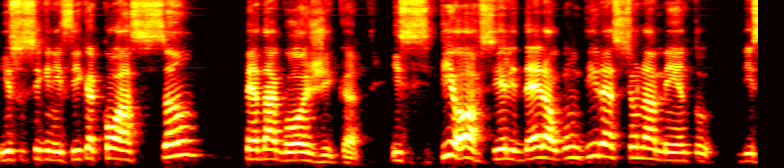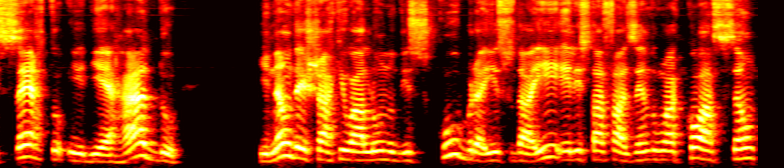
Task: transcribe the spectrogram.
isso significa coação pedagógica. E pior, se ele der algum direcionamento de certo e de errado, e não deixar que o aluno descubra isso daí, ele está fazendo uma coação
